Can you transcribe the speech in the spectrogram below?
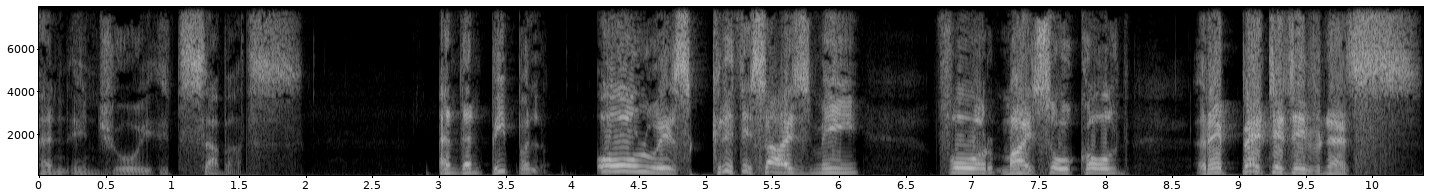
and enjoy its Sabbaths. And then people always criticize me for my so-called repetitiveness.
